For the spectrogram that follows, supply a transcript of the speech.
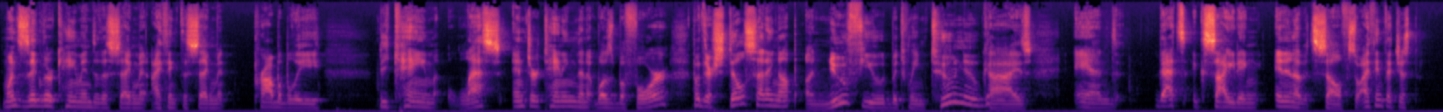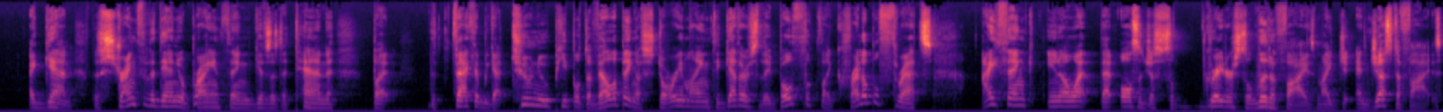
Once Ziggler came into the segment, I think the segment probably became less entertaining than it was before, but they're still setting up a new feud between two new guys and that's exciting in and of itself. So I think that just again, the strength of the Daniel Bryan thing gives us a 10, but the fact that we got two new people developing a storyline together so they both look like credible threats, I think, you know what, that also just greater solidifies my and justifies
